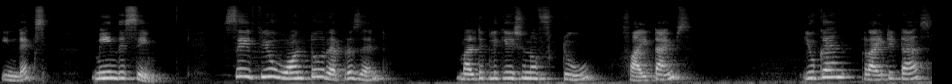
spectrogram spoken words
index mean the same. Say if you want to represent multiplication of 2 5 times, you can write it as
